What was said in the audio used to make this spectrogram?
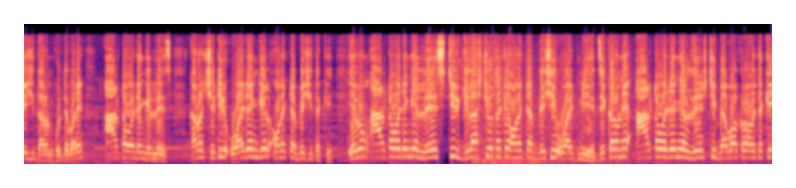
বেশি ধারণ করতে পারে আলট্রা ওয়াইড অ্যাঙ্গেল লেন্স কারণ সেটির ওয়াইড অ্যাঙ্গেল অনেকটা বেশি থাকে এবং আলট্রা ওয়াইড অ্যাঙ্গেল লেন্সটির গ্লাসটিও থাকে অনেকটা বেশি ওয়াইড নিয়ে। যে কারণে আলট্রা ওয়াইড অ্যাঙ্গেল লেন্সটি ব্যবহার করা হয়ে থাকে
